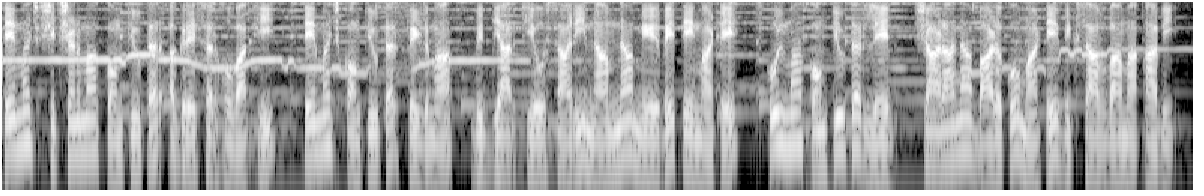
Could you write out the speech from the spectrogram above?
તેમજ શિક્ષણમાં કોમ્પ્યુટર અગ્રેસર હોવાથી, તેમજ કોમ્પ્યુટર ફિલ્ડમાં વિદ્યાર્થીઓ સારી નામના મેળવે તે માટે સ્કૂલમાં કોમ્પ્યુટર લેબ શાળાના બાળકો માટે વિકસાવવામાં આવી.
